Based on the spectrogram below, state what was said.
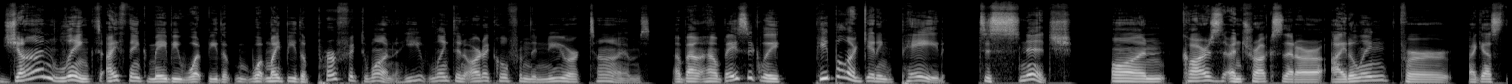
John linked, I think maybe what be the what might be the perfect one. He linked an article from the New York Times about how basically people are getting paid to snitch on cars and trucks that are idling for I guess,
